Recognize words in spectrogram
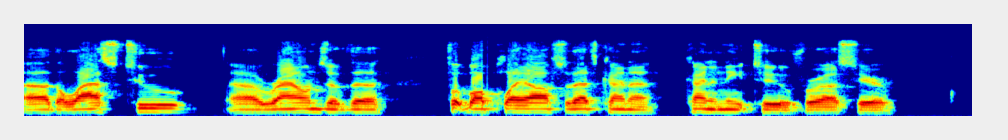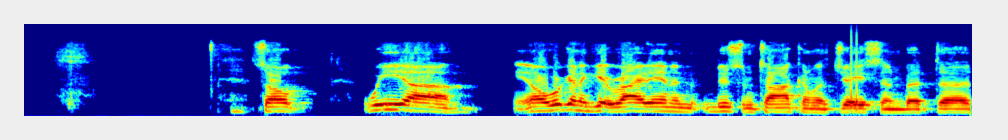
uh, the last two uh, rounds of the football playoff, so that's kind of kind of neat too for us here. So we, uh, you know, we're going to get right in and do some talking with Jason. But uh,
